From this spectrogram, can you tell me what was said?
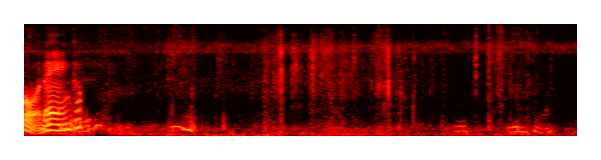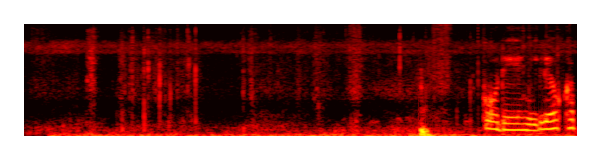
ก่อแดงครับ ก่อแดงอีกแล้วครับ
